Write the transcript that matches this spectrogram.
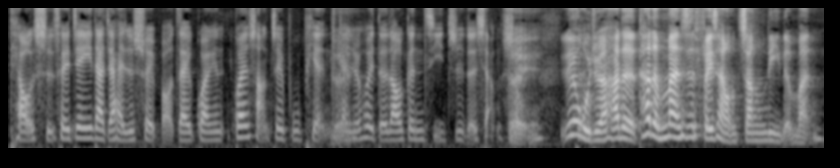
调试，所以建议大家还是睡饱再观观赏这部片，感觉会得到更极致的享受。对，因为我觉得它的它的慢是非常有张力的慢。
